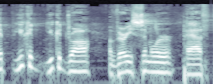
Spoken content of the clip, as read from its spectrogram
If you could you could draw a very similar path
